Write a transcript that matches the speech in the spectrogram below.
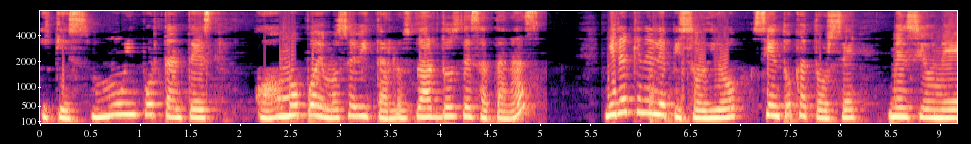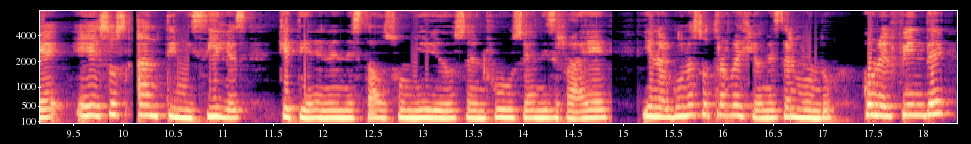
y que es muy importante, es ¿cómo podemos evitar los dardos de Satanás? Mira que en el episodio 114 mencioné esos antimisiles que tienen en Estados Unidos, en Rusia, en Israel y en algunas otras regiones del mundo con el fin de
